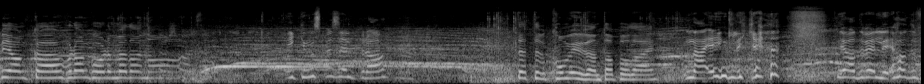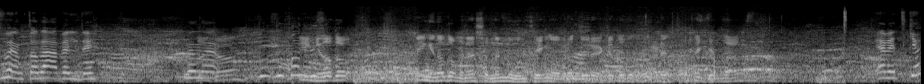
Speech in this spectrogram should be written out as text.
Bianca, hvordan går det med deg nå? Ikke noe spesielt bra. dette kom uventa på deg? Nei, egentlig ikke. Jeg hadde, veldig, hadde forventa det her veldig. Men eh, Ingen av, do ingen av dommerne skjønner noen ting over at du røyket. Er det, hva tenker du om det? jeg vet ikke.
